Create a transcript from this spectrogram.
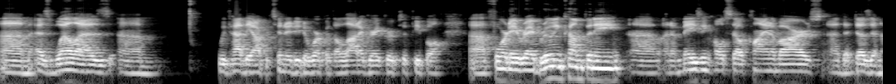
um, as well as um, we've had the opportunity to work with a lot of great groups of people. Uh, Four Day Ray Brewing Company, uh, an amazing wholesale client of ours uh, that does an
